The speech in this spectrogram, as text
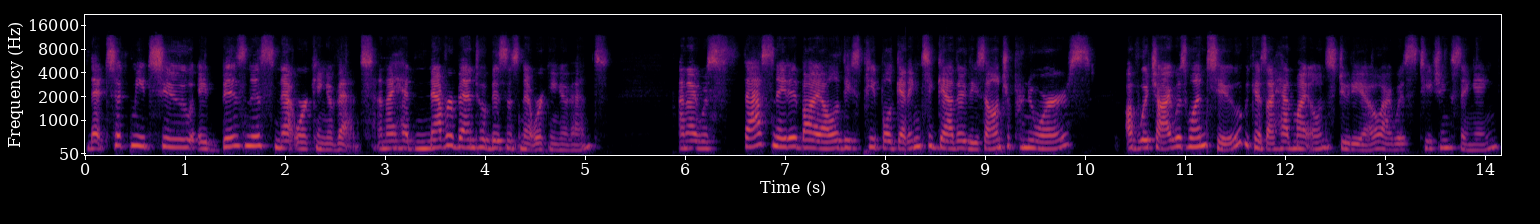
that took me to a business networking event. And I had never been to a business networking event. And I was fascinated by all of these people getting together, these entrepreneurs, of which I was one too, because I had my own studio. I was teaching singing.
